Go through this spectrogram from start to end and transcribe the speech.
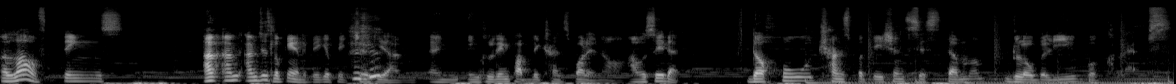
a lot of things. I'm I'm, I'm just looking at the bigger picture here, and including public transport and all. I would say that the whole transportation system globally will collapse,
